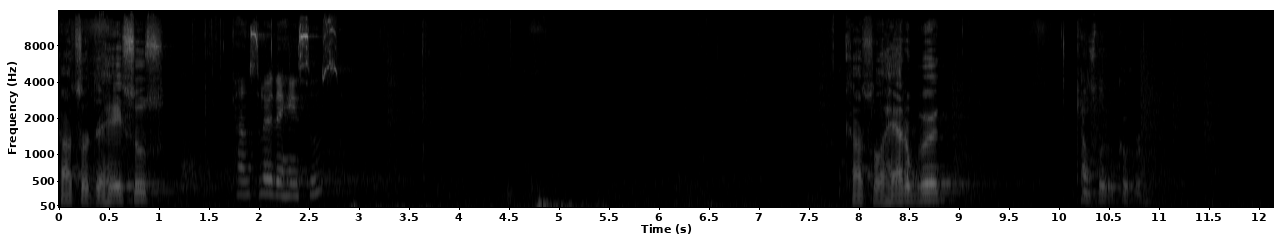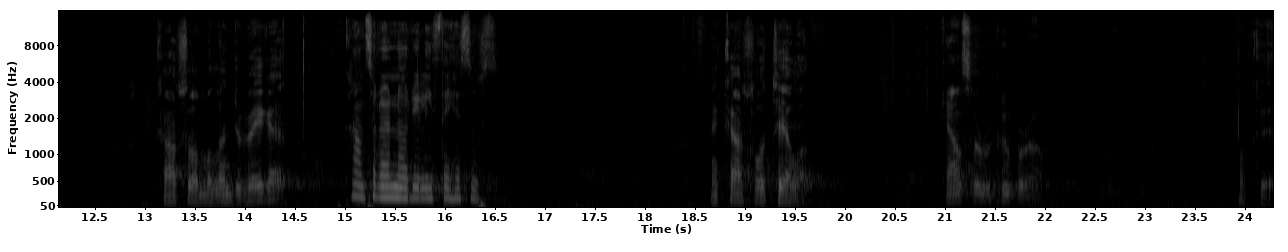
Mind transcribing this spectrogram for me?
Councilor De Jesus, Councilor De Jesus. Councilor Hattelberg, Councilor Recupero. Councilor Melinda Vega, Councilor Noriel De Jesus. and Councilor Taylor. Councilor Recupero. Okay.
